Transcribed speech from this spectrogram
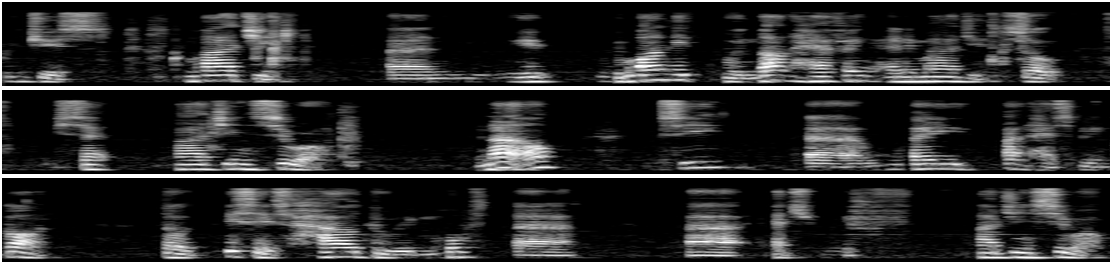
which is margin. And we, we want it to not having any margin. So we set margin 0. Now, you see the white part has been gone. So this is how to remove the uh, edge with margin 0.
